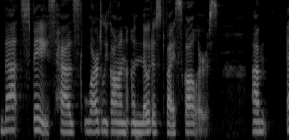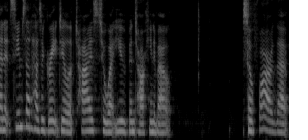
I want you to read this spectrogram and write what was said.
that space has largely gone unnoticed by scholars. Um, and it seems that has a great deal of ties to what you've been talking about so far that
